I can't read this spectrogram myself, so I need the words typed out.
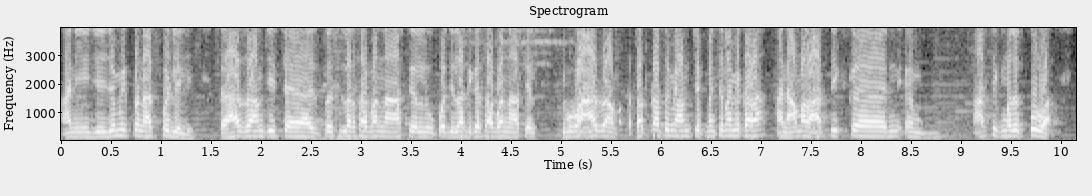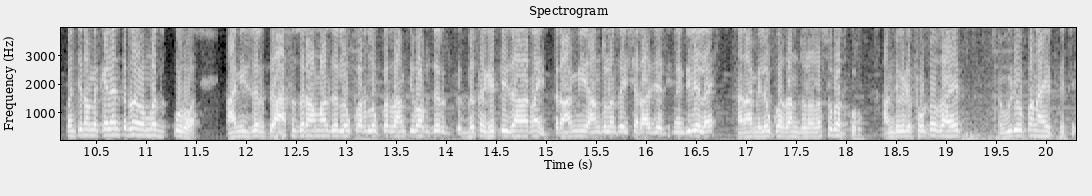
आणि जे जमीन पण आज पडलेली. तर आज आमची तहसीलदार साहेबांना असेल उपजिल्हाधिकारी साहेबांना असेल की बाबा आज तत्काळ तुम्ही आमचे पंचनामे करा आणि आम्हाला आर्थिक आर्थिक मदत पुरवा. पंचनामे केल्यानंतर मदत पुरवा. आणि जर असं जर आम्हाला जर लवकर लवकर आमची बाब जर दखल घेतली जाणार नाही तर आम्ही आंदोलनाचा इशारा आज या ठिकाणी दिलेला आहे आणि आम्ही लवकरच आंदोलनाला सुरुवात करू. आमच्याकडे फोटोज आहेत. व्हिडिओ पण आहेत त्याचे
